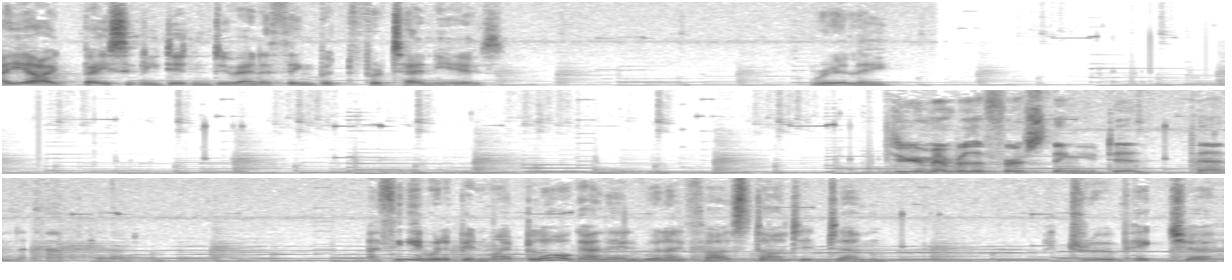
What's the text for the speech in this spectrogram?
Uh, yeah, I basically didn't do anything but for ten years. Really. Do you remember the first thing you did then after that? I think it would have been my blog. I think when I first started, um, I drew a picture.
